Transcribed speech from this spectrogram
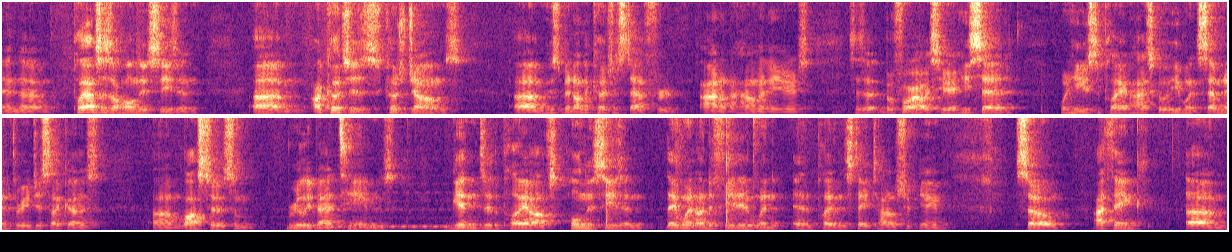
And um, playoffs is a whole new season. Um, our coaches, Coach Jones, um, who's been on the coaching staff for I don't know how many years, since uh, before I was here, he said when he used to play in high school, he went seven and three just like us um, lost to some really bad teams, getting to the playoffs, whole new season. They went undefeated, went and played in the state titleship game. So I think um,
